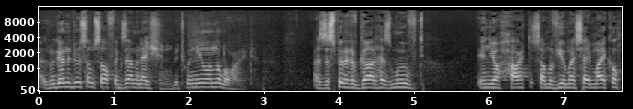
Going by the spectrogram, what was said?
As we're going to do some self examination between you and the Lord, as the Spirit of God has moved in your heart, some of you may say, Michael,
